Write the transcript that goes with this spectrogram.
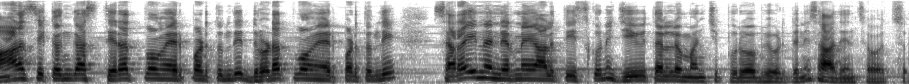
మానసికంగా స్థిరత్వం ఏర్పడుతుంది దృఢత్వం ఏర్పడుతుంది సరైన నిర్ణయాలు తీసుకుని జీవితంలో మంచి పురోభివృద్ధిని సాధించవచ్చు.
